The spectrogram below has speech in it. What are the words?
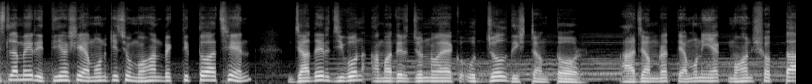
ইসলামের ইতিহাসে এমন কিছু মহান ব্যক্তিত্ব আছেন যাদের জীবন আমাদের জন্য এক উজ্জ্বল দৃষ্টান্তর। আজ আমরা তেমনই এক মহান সত্তা,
